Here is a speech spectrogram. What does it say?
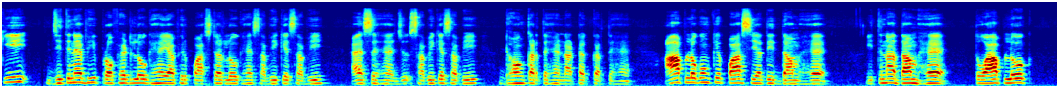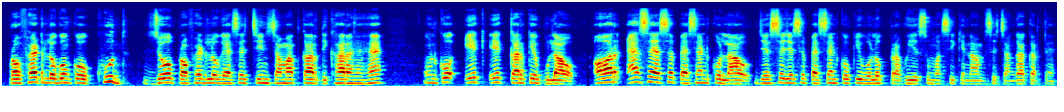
कि जितने भी प्रॉफिट लोग हैं या फिर पास्टर लोग हैं, सभी के सभी ऐसे हैं जो, सभी के सभी ढोंग करते हैं, नाटक करते हैं। आप लोगों के पास यदि दम है, इतना दम है तो आप लोग प्रॉफिट लोगों को खुद, जो प्रॉफिट लोग ऐसे चिन्ह चमत्कार दिखा रहे हैं, उनको एक एक करके बुलाओ और ऐसे ऐसे पेशेंट को लाओ जैसे जैसे पेशेंट को कि वो लोग प्रभु यीशु मसीह के नाम से चंगा करते हैं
